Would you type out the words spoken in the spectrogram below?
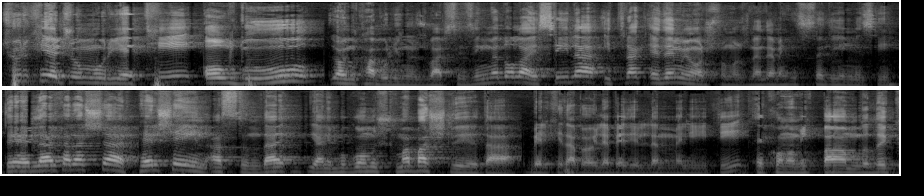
Türkiye Cumhuriyeti olduğu ön kabulünüz var sizin ve dolayısıyla idrak edemiyorsunuz ne demek istediğimizi. Değerli arkadaşlar her şeyin aslında yani bu konuşma başlığı da belki de böyle belirlenmeliydi. Ekonomik bağımlılık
